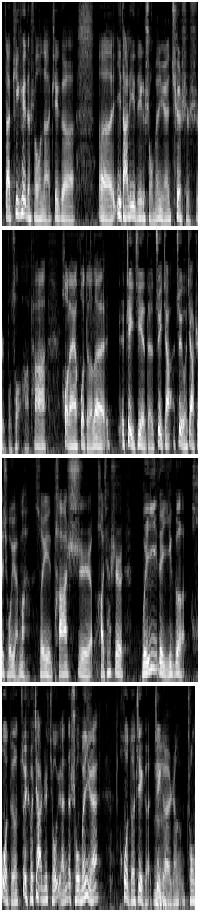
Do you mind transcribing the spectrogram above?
在 PK 的时候呢，这个呃，意大利的这个守门员确实是不错啊，他后来获得了这一届的最佳最有价值球员嘛，所以他是好像是唯一的一个获得最有价值球员的守门员。获得这个这个人称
